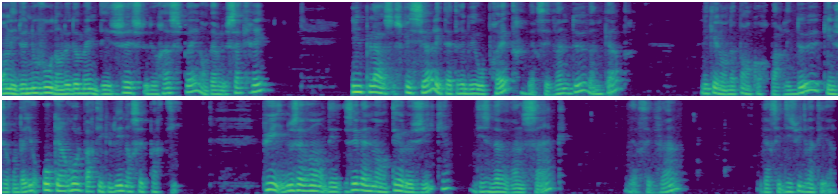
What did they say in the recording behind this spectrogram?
on est de nouveau dans le domaine des gestes de respect envers le sacré. Une place spéciale est attribuée aux prêtres, versets 22-24, lesquels on n'a pas encore parlé d'eux, qui ne joueront d'ailleurs aucun rôle particulier dans cette partie. Puis nous avons des événements théologiques, 19-25, verset 20, verset 18-21.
